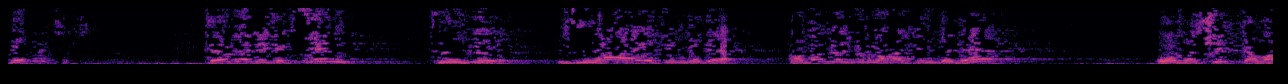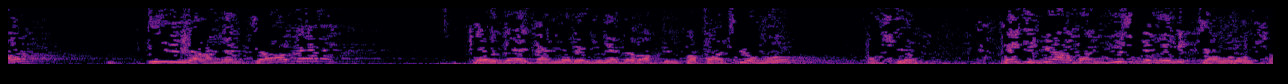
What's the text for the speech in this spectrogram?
Tevbe edeceksin. Tevbe edeceksin. Çünkü zina ayetinde de adam öldürme ayetinde de orada şirk de var. İlla men tâbe tevbe edenlere yine de Rabbim kapı açıyor mu? Açıyor. Peki bir adam yüz senelik gavur olsa,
